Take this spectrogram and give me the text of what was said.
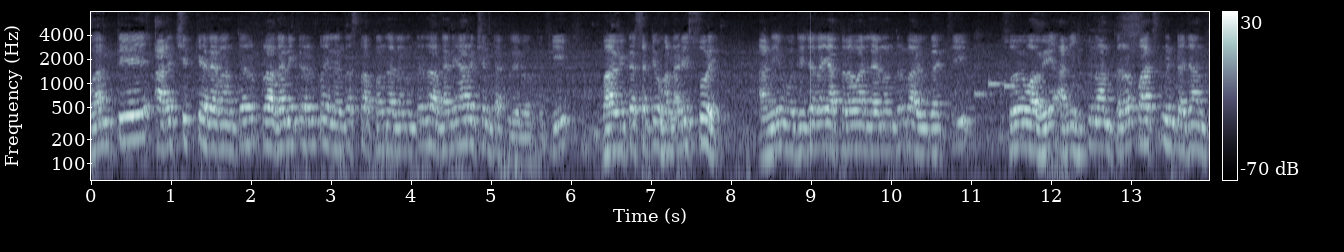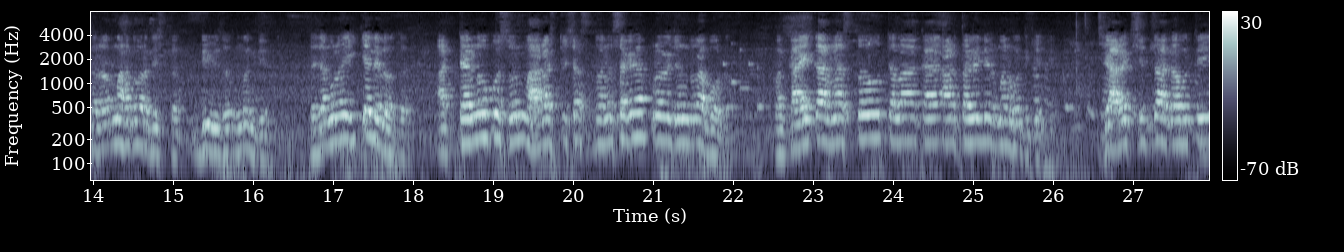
पण ते आरक्षित केल्यानंतर प्राधान्यकरण पहिल्यांदा स्थापन झाल्यानंतर दादाने आरक्षण टाकलेलं होतं की भाविकासाठी होणारी सोय आणि उदेजाला यात्रा वाढल्यानंतर भाविकाची सोय व्हावी आणि इथून अंतरावर पाच मिनिटाच्या अंतरावर महाद्वार दिसतं देवीचं मंदिर. त्याच्यामुळे हे केलेलं होतं. अठ्ठ्याण्णवपासून महाराष्ट्र शासनानं सगळ्या प्रयोजन राबवलं. पण काही कारणास्तव त्याला काय अडथळे निर्माण होत गेले. जी आरक्षित जागा होती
